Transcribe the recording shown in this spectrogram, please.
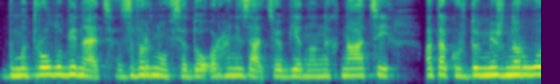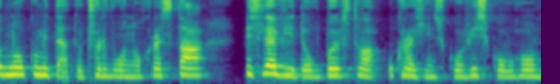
Дмитро Лубінець звернувся до Організації Об'єднаних Націй, а також до Міжнародного комітету Червоного Хреста після відео вбивства українського військового.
